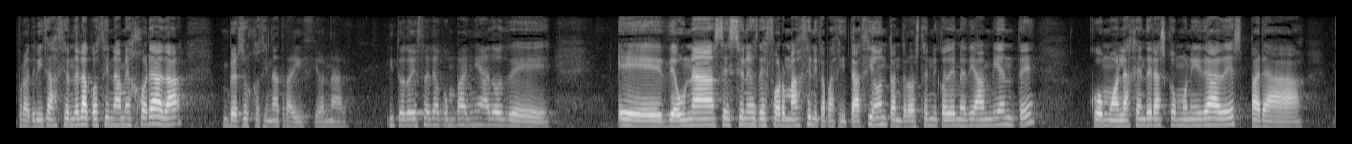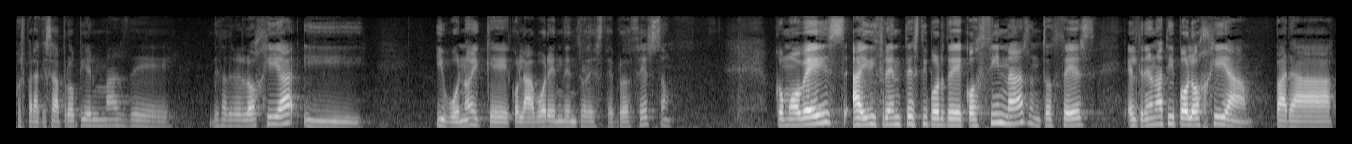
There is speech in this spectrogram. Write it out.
por la utilización de la cocina mejorada versus cocina tradicional. Y todo esto ha acompañado de, eh, de unas sesiones de formación y capacitación, tanto a los técnicos de medio ambiente como a la gente de las comunidades, para, pues para que se apropien más de, esta tecnología y, bueno, y que colaboren dentro de este proceso. Como veis, hay diferentes tipos de cocinas, entonces el tener una tipología para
